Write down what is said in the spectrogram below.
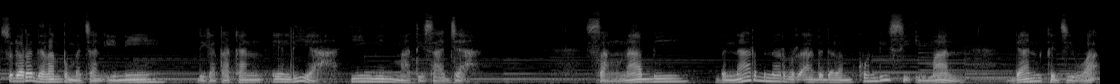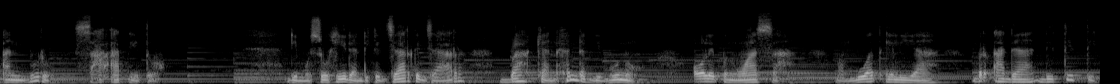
Saudara dalam pembacaan ini dikatakan Elia ingin mati saja. Sang nabi benar-benar berada dalam kondisi iman dan kejiwaan buruk saat itu. Dimusuhi dan dikejar-kejar, bahkan hendak dibunuh oleh penguasa, membuat Elia berada di titik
